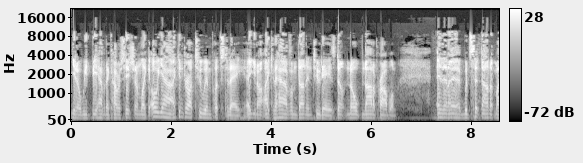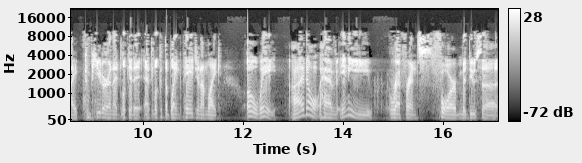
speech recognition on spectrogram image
you know we'd be having a conversation. I'm like oh yeah i can draw two inputs today. Uh, you know i can have them done in two days. Don't no not a problem. And then I would sit down at my computer and I'd look at it, I'd look at the blank page and I'm like, oh wait, I don't have any reference for Medusa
